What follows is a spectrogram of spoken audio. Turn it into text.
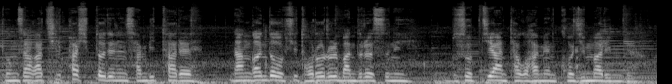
경사가 7, 80도 되는 산 비탈에 난간도 없이 도로를 만들었으니 무섭지 않다고 하면 거짓말입니다.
